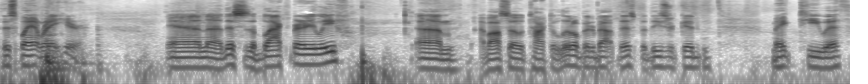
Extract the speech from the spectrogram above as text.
this plant right here, and uh, this is a blackberry leaf. Um, I've also talked a little bit about this, but these are good make tea with.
